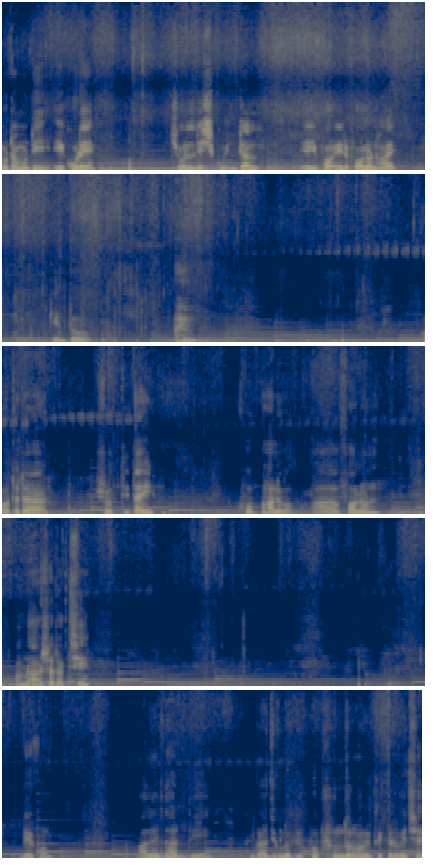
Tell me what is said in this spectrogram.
মোটামুটি একরে চল্লিশ কুইন্টাল এই এর ফলন হয়। কিন্তু কথাটা সত্যি তাই। খুব ভালো ফলন আমরা আশা রাখছি। দেখুন, আলের ধার দিয়ে গাছগুলো কি খুব সুন্দরভাবে পেকে রয়েছে।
